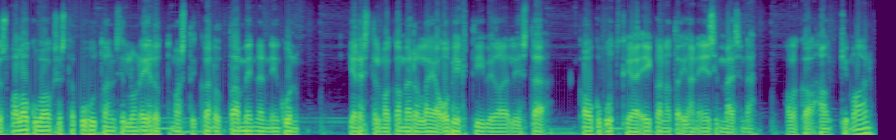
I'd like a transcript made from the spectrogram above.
jos valokuvauksesta puhutaan, niin silloin ehdottomasti kannattaa mennä niin kuin järjestelmäkameralla ja objektiivilla, eli sitä kaukoputkea ei kannata ihan ensimmäisenä alkaa hankkimaan.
